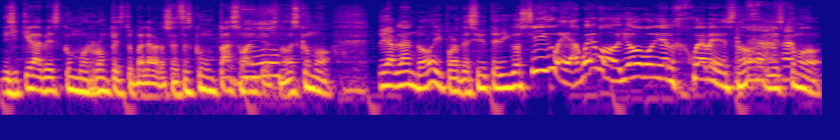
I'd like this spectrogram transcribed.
ni siquiera ves cómo rompes tu palabra. O sea, estás como un paso antes, ¿no? Es como, estoy hablando y por decirte digo, sí, güey, a huevo, yo voy el jueves, ¿no? Y es como...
